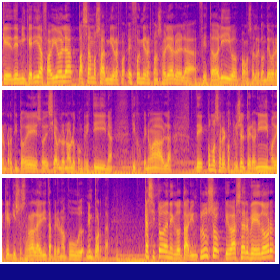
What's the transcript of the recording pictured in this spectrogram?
que de mi querida Fabiola pasamos a mi eh, fue mi responsabilidad lo de la fiesta de Olivos, vamos a hablar con Débora un ratito de eso, de si hablo o no hablo con Cristina, dijo que no habla, de cómo se reconstruye el peronismo, de que él quiso cerrar la grita pero no pudo, no importa. Casi todo anecdotario, incluso que va a ser veedor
